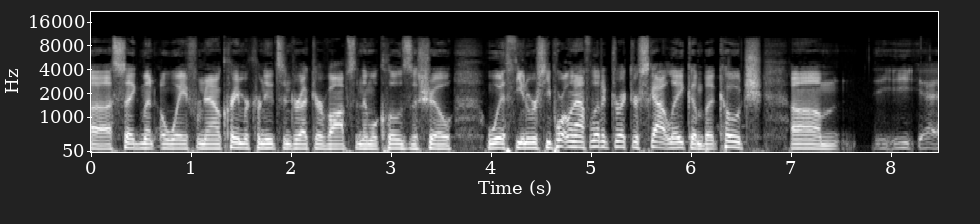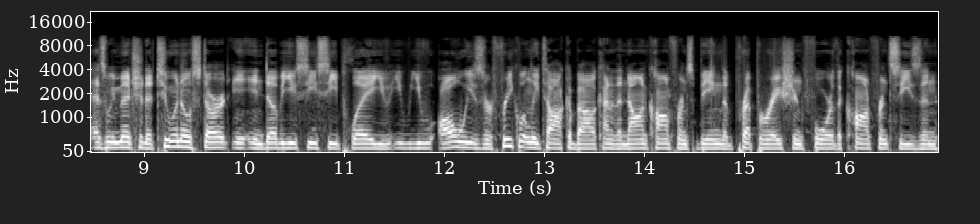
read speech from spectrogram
uh, a segment away from now. Kramer Knutson, Director of Ops, and then we'll close the show with University of Portland Athletic Director Scott Latham. But, Coach, um, as we mentioned, a 2 0 start in, WCC play. You, you, always or frequently talk about kind of the non conference being the preparation for the conference season,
